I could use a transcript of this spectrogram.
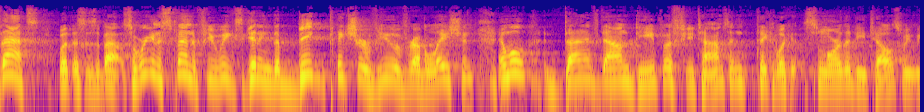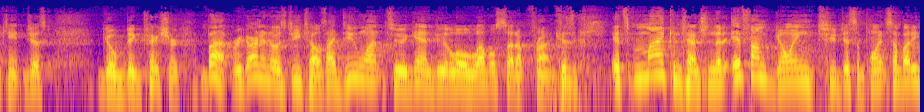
That's what this is about. So we're going to spend a few weeks getting the big picture view of Revelation, and we'll dive down deep a few times and take a look at some more of the details. We, we can't just go big picture. But regarding those details, I do want to, again, do a little level set up front, because it's my contention that if I'm going to disappoint somebody,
